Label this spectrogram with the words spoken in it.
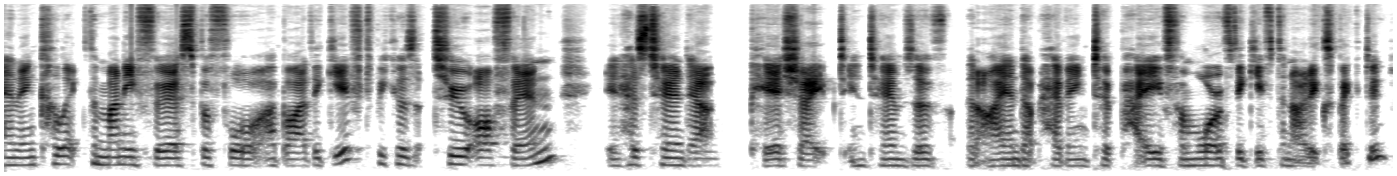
and then collect the money first before I buy the gift because too often it has turned out pear shaped in terms of that I end up having to pay for more of the gift than I'd expected.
